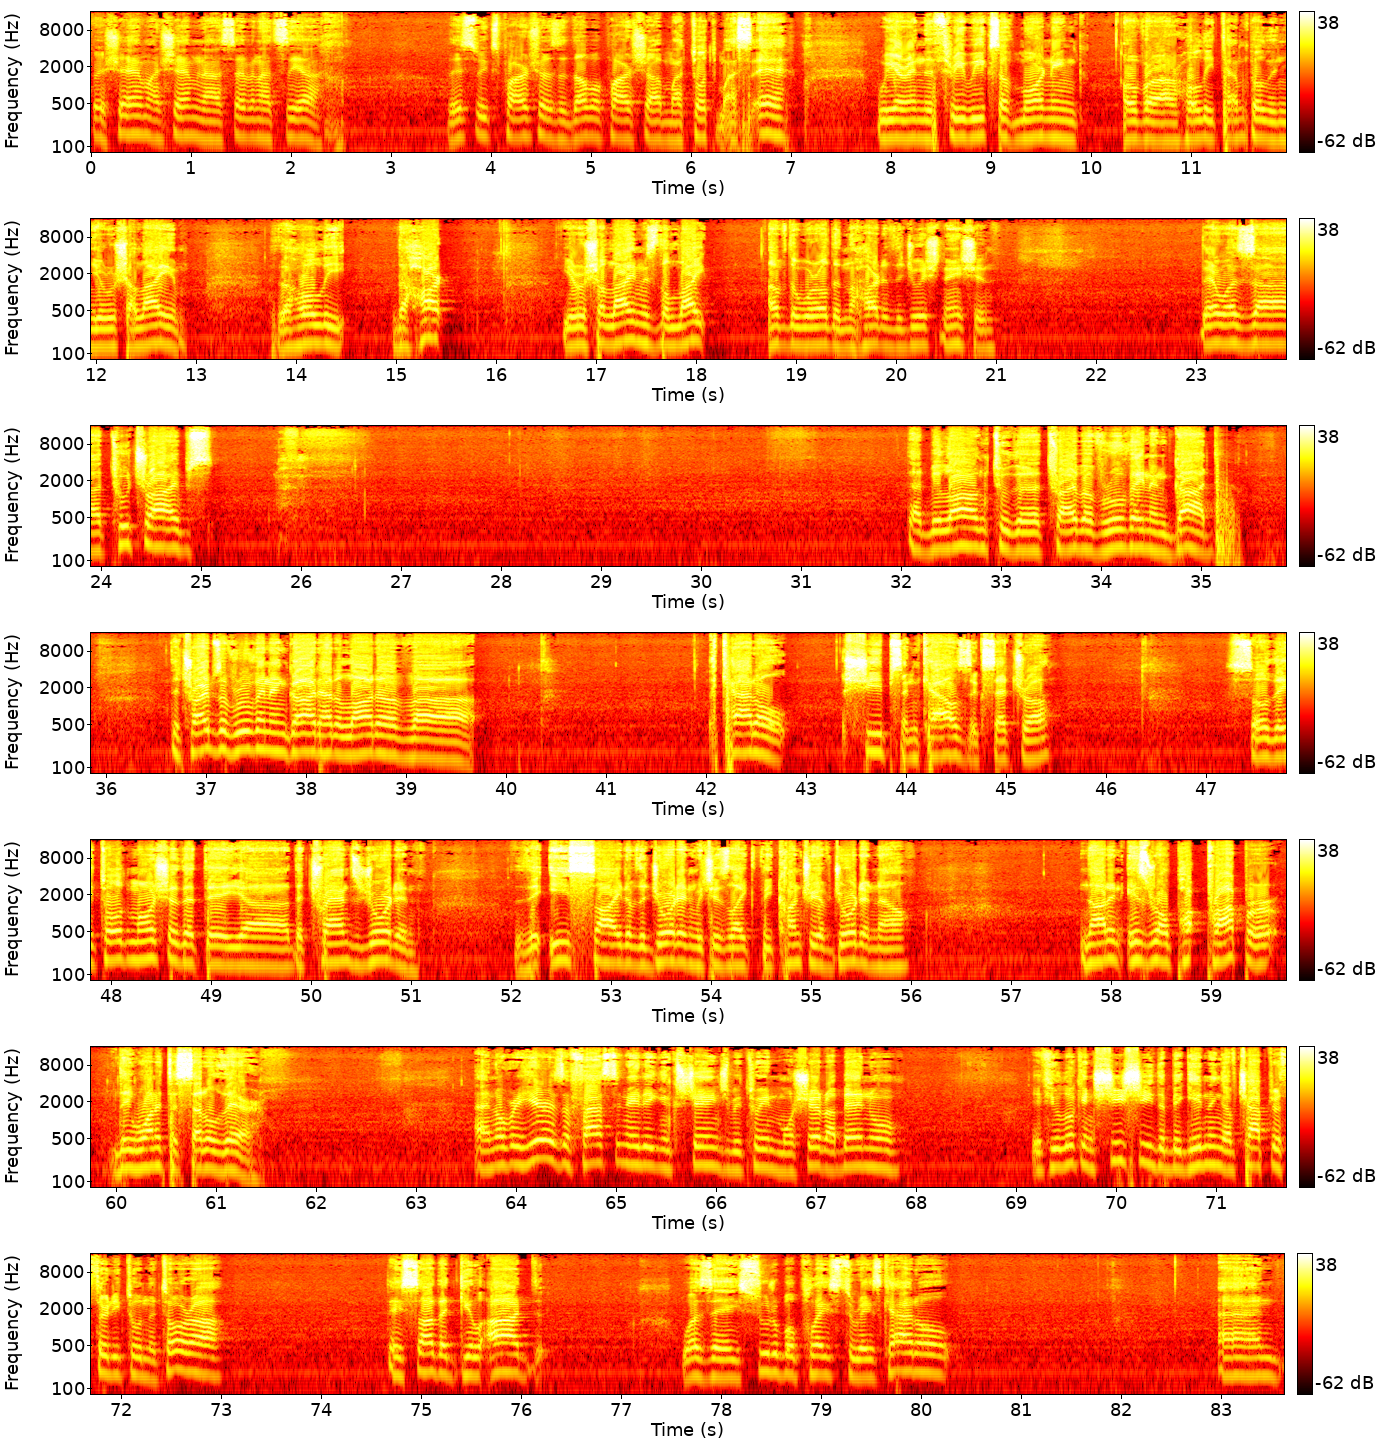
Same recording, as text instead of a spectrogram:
B'Shem Hashem Naaseh V'Natzliach. This week's parsha is a double parsha, Matot Masei. We are in the three weeks of mourning over our holy temple in Yerushalayim, the holy, the heart. Yerushalayim is the light of the world and the heart of the Jewish nation. There was uh, two tribes that belonged to the tribe of Reuven and Gad. The tribes of Reuven and Gad had a lot of uh, cattle, sheep, and cows, etc. So they told Moshe that they, uh, the Transjordan, the east side of the Jordan, which is like the country of Jordan now, not in Israel po- proper, they wanted to settle there. And over here is a fascinating exchange between Moshe Rabbeinu. If you look in Shishi, the beginning of chapter 32 in the Torah, they saw that Gilad was a suitable place to raise cattle. And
